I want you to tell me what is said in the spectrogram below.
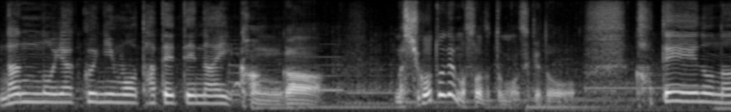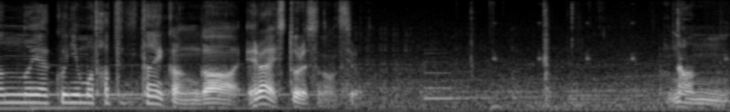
何の役にも立ててない感がまあ、仕事でもそうだと思うんですけど家庭の何の役にも立ててない感がえらいストレスなんですよ。なん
